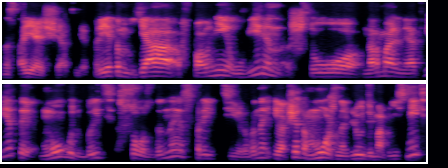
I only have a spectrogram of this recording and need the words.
настоящий ответ. При этом я вполне уверен, что нормальные ответы могут быть созданы, спроектированы, и вообще-то можно людям объяснить,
